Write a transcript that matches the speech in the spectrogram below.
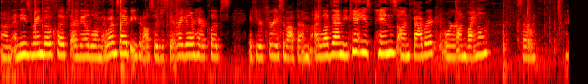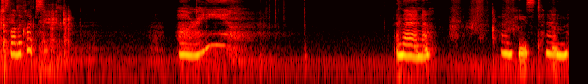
Um, and these rainbow clips are available on my website, but you could also just get regular hair clips if you're curious about them. I love them. You can't use pins on fabric or on vinyl, so I just love the clips. Alrighty. And then pattern piece 10.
